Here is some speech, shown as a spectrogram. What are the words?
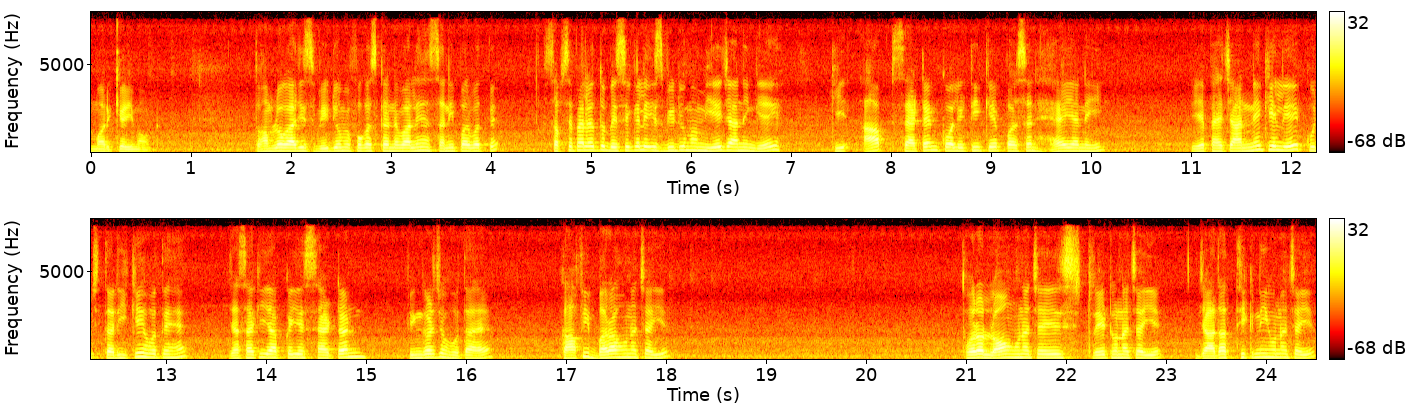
मर्क्यूरी माउंट तो हम लोग आज इस वीडियो में फोकस करने वाले हैं शनि पर्वत पे। सबसे पहले तो बेसिकली इस वीडियो में हम ये जानेंगे कि आप सैटर्न क्वालिटी के पर्सन है या नहीं। ये पहचानने के लिए कुछ तरीके होते हैं। जैसा कि आपका ये सैटर्न फिंगर जो होता है काफ़ी बड़ा होना चाहिए। थोड़ा लॉन्ग होना चाहिए स्ट्रेट होना चाहिए, ज़्यादा थिक नहीं होना चाहिए।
